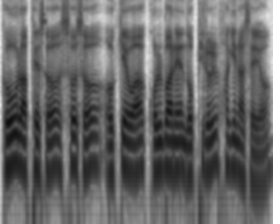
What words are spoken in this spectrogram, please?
거울 앞에서 서서 어깨와 골반의 높이를 확인하세요.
